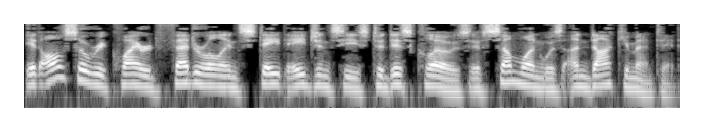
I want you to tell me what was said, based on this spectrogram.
It also required federal and state agencies to disclose if someone was undocumented.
